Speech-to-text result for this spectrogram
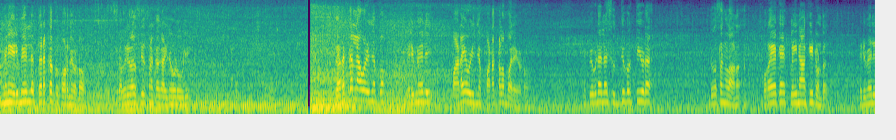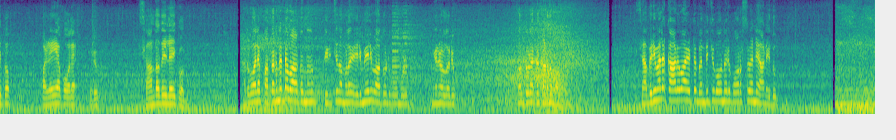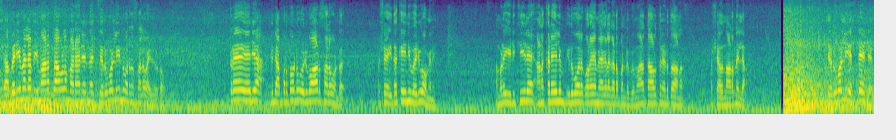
അങ്ങനെ എരുമേലിലെ തിരക്കൊക്കെ കുറഞ്ഞു കേട്ടോ. ശബരിമല സീസണൊക്കെ കഴിഞ്ഞോടുകൂടി തിരക്കെല്ലാം ഒഴിഞ്ഞപ്പം എരുമേലി പടയൊഴിഞ്ഞ പടക്കളം പോലെ കേട്ടോ. ഇപ്പോൾ ഇവിടെ എല്ലാം ശുദ്ധിവൃത്തിയുടെ ദിവസങ്ങളാണ്. കുറേയൊക്കെ ക്ലീൻ ആക്കിയിട്ടുണ്ട്. എരുമേലി ഇപ്പം പഴയ പോലെ ഒരു ശാന്തതയിലേക്ക് വന്നു. അതുപോലെ പത്തനംതിട്ട ഭാഗത്തു നിന്നും തിരിച്ച് നമ്മൾ എരുമേലി ഭാഗത്തോട്ട് പോകുമ്പോഴും ഇങ്ങനെയുള്ളൊരു സ്ഥലത്തൂടെയൊക്കെ കടന്നു പോകണം. ശബരിമല കാടുമായിട്ട് ബന്ധിച്ചു പോകുന്ന ഒരു ഫോറസ്റ്റ് തന്നെയാണ് ഇതും. ശബരിമല വിമാനത്താവളം വരാനിരുന്ന ചെറുവള്ളി എന്ന് പറഞ്ഞ സ്ഥലമായിരുന്നു കേട്ടോ. ഇത്ര ഏരിയ ഇതിന്റെ അപ്പുറത്തോട്ട് ഒരുപാട് സ്ഥലമുണ്ട്. പക്ഷേ ഇതൊക്കെ ഇനി വരുമോ അങ്ങനെ? നമ്മുടെ ഇടുക്കിയിലെ അണക്കരയിലും ഇതുപോലെ കുറേ മേഖല കിടപ്പുണ്ട്. വിമാനത്താവളത്തിനടുത്താണ് പക്ഷേ അത് നടന്നില്ല. ചെറുവള്ളി എസ്റ്റേറ്റ്.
